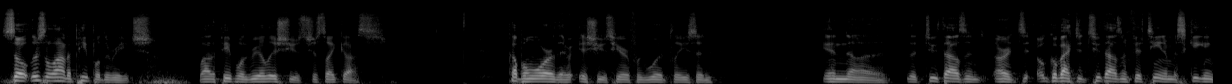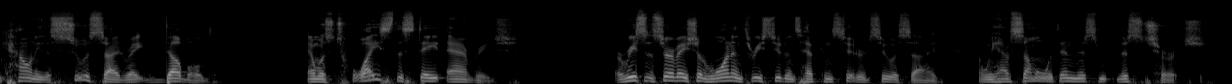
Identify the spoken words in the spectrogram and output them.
So there's a lot of people to reach, a lot of people with real issues just like us. A couple more of the issues here, if we would, please. And in uh, the 2000 or go back to 2015 in Muskegon County, the suicide rate doubled and was twice the state average. A recent survey showed one in three students have considered suicide, and we have someone within this this church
